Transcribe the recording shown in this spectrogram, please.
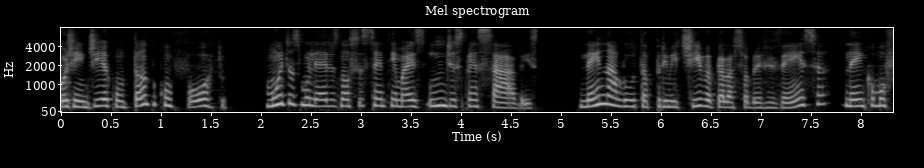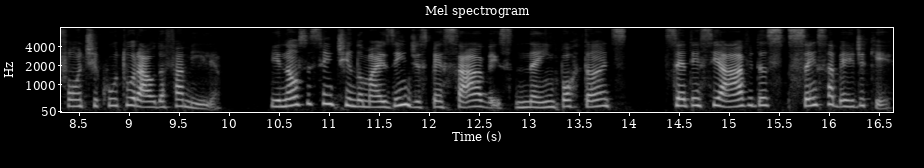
Hoje em dia, com tanto conforto, muitas mulheres não se sentem mais indispensáveis, nem na luta primitiva pela sobrevivência, nem como fonte cultural da família. E não se sentindo mais indispensáveis nem importantes, sentem-se ávidas sem saber de quê.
